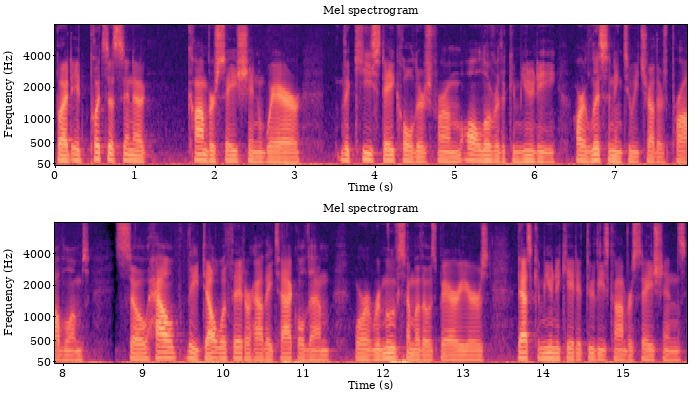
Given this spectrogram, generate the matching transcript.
but it puts us in a conversation where the key stakeholders from all over the community are listening to each other's problems so, how they dealt with it or how they tackled them or removed some of those barriers, that's communicated through these conversations.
